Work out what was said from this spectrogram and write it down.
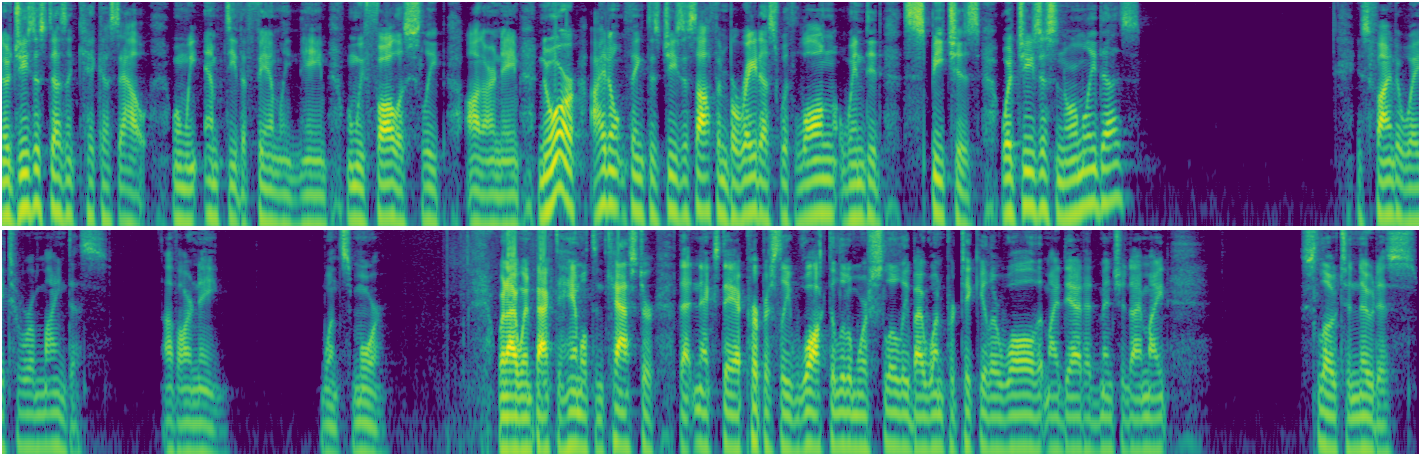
No, Jesus doesn't kick us out when we empty the family name, when we fall asleep on our name. Nor, I don't think, does Jesus often berate us with long winded speeches. What Jesus normally does is find a way to remind us of our name once more. When I went back to Hamilton Caster that next day, I purposely walked a little more slowly by one particular wall that my dad had mentioned I might slow to notice.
